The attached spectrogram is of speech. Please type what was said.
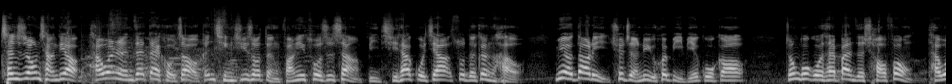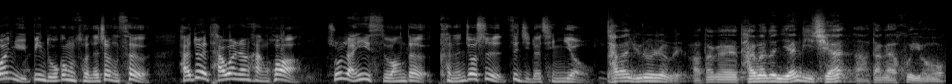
陈志忠强调，台湾人在戴口罩跟勤洗手等防疫措施上，比其他国家做得更好，没有道理确诊率会比别国高。中国国台办则嘲讽台湾与病毒共存的政策，还对台湾人喊话，说染疫死亡的可能就是自己的亲友。台湾舆论认为啊，大概台湾在年底前啊，大概会有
